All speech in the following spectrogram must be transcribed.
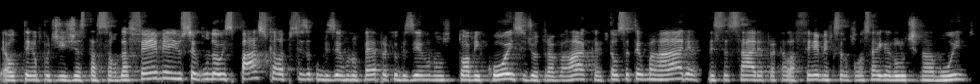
é o tempo de gestação da fêmea e o segundo é o espaço que ela precisa com o bezerro no pé para que o bezerro não tome coice de outra vaca. Então, você tem uma área necessária necessária para aquela fêmea, que você não consegue aglutinar muito,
